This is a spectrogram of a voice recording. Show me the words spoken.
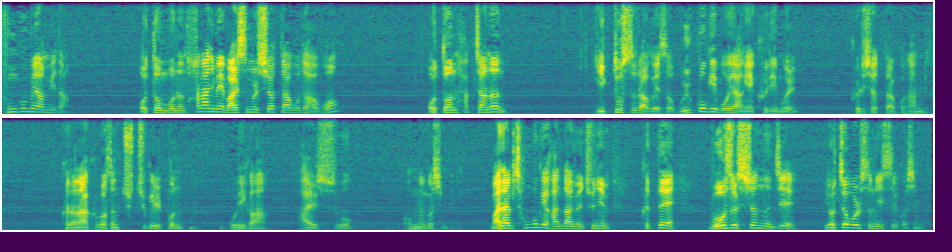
궁금해합니다. 어떤 분은 하나님의 말씀을 쓰셨다고도 하고 어떤 학자는 익투스라고 해서 물고기 모양의 그림을 그리셨다고 합니다. 그러나 그것은 추측일 뿐 우리가 알 수 없는 것입니다. 만약 천국에 간다면 주님 그때 무엇을 쓰셨는지 여쭤볼 수는 있을 것입니다.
